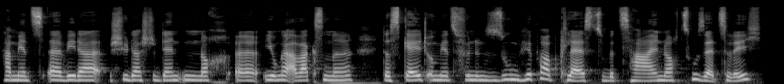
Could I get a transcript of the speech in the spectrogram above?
haben jetzt äh, weder Schüler, Studenten noch äh, junge Erwachsene das Geld, um jetzt für einen Zoom Hip-Hop-Class zu bezahlen, noch zusätzlich.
